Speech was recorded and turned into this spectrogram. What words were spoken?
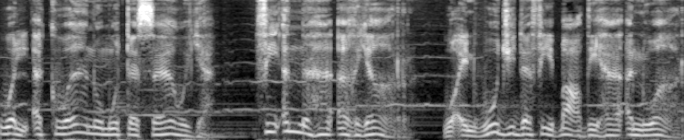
والأكوان متساوية في أنها أغيار وإن وجد في بعضها أنوار.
